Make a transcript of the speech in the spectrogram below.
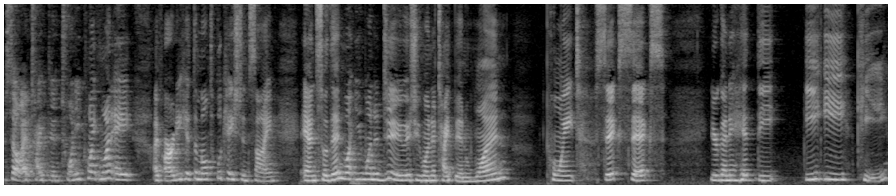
So I've typed in 20.18. I've already hit the multiplication sign. And so then what you want to do is you want to type in 1.66. You're going to hit the EE key.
